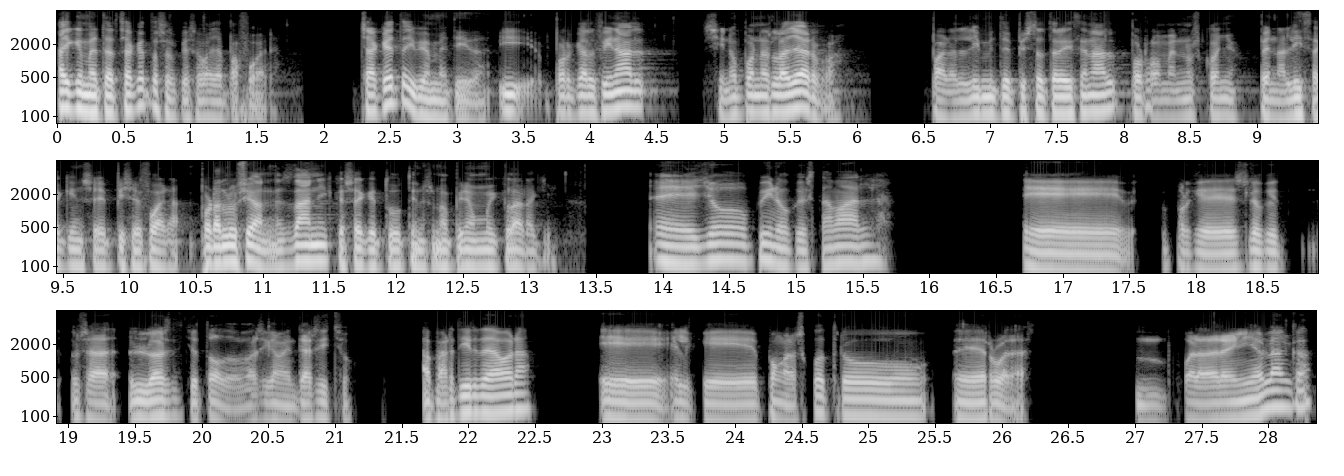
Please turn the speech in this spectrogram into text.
Hay que meter chaquetas el que se vaya para afuera. Chaqueta y bien metida. Y porque al final, si no pones la hierba, para el límite de pista tradicional, por lo menos, coño, penaliza a quien se pise fuera. Por alusiones, Dani, que sé que tú tienes una opinión muy clara aquí. Eh, yo opino que está mal. eh, porque es lo que. O sea, lo has dicho todo, básicamente. Has dicho. A partir de ahora, eh, el que ponga las cuatro ruedas mm, fuera de la línea blanca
